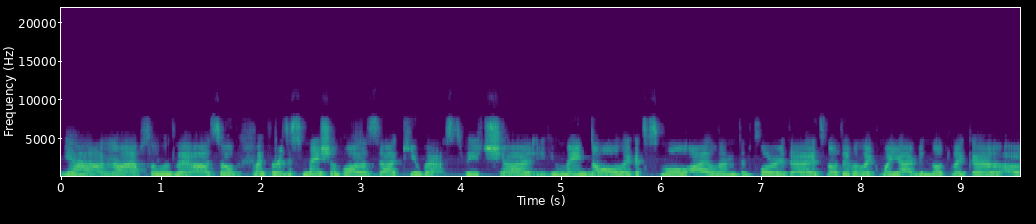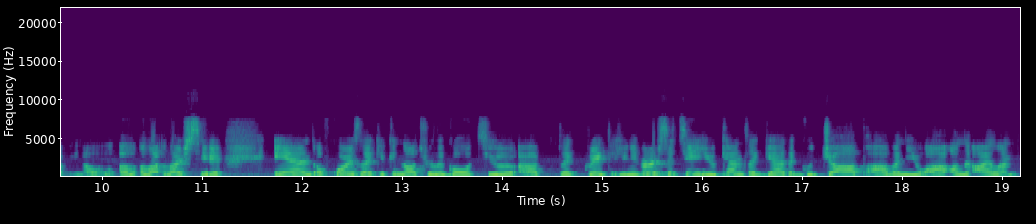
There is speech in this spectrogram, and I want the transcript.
Yeah, no, absolutely. Uh, so my first destination was uh, Key West, which uh, you may know, like it's a small island in Florida. It's not even like Miami, not like a, a you know a, a, large city. And of course, like you cannot really go to a like great university. You can't like get a good job uh, when you are on the island.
